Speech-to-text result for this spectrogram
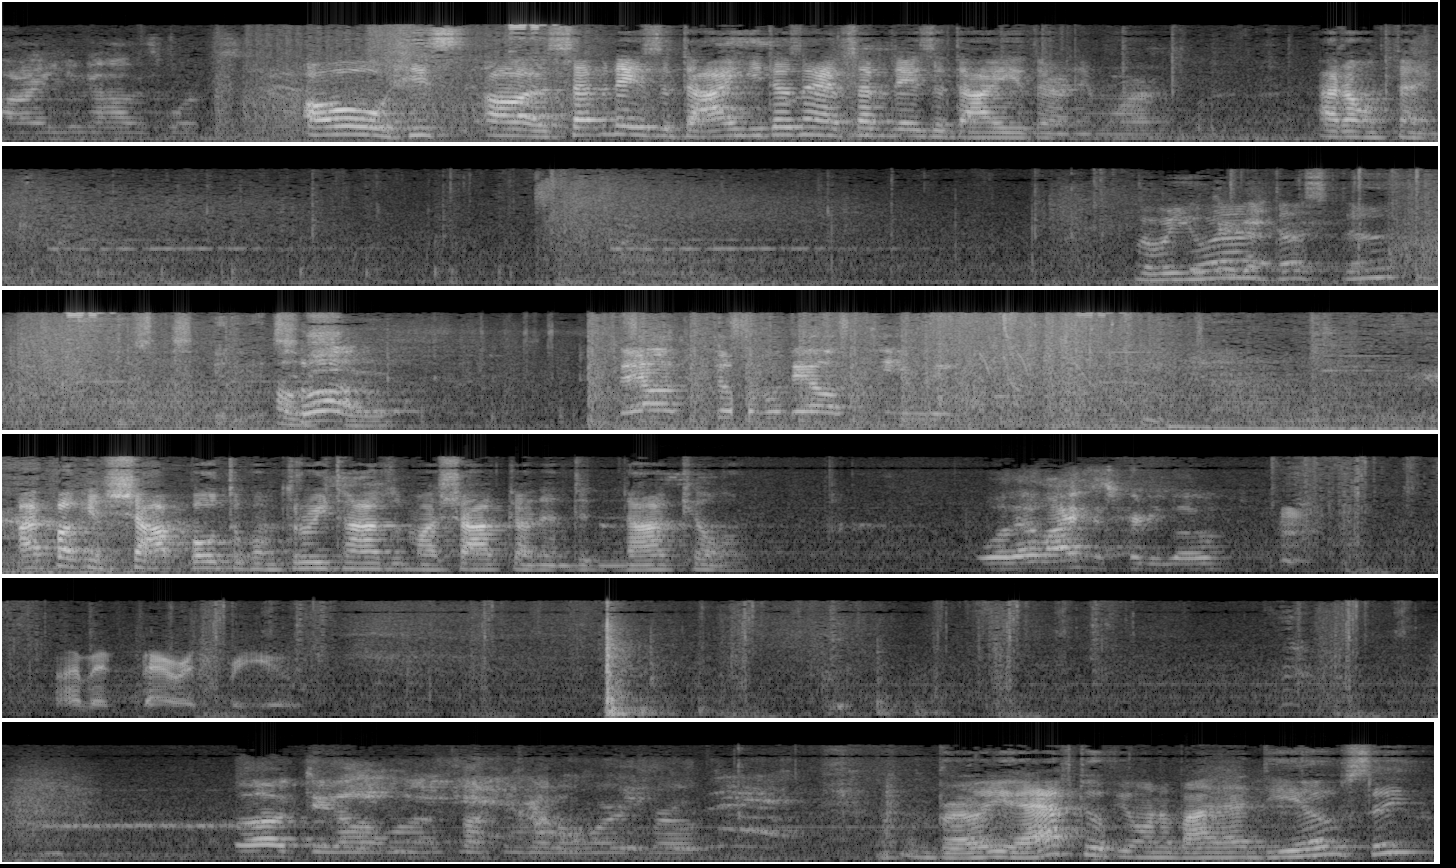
Alright, you know how this works. Oh, he's uh seven days to die. He doesn't have seven days to die either anymore. I don't think. Where were you at, that- Dustin? Useless idiots. Oh Fuck. shit. They all double, they all team me. I fucking shot both of them three times with my shotgun and did not kill them. Well, their life is pretty low. Hmm. I'm embarrassed for you. Fuck, dude, I don't want to fucking go to work, bro. Bro, you have to if you want to buy that DLC.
